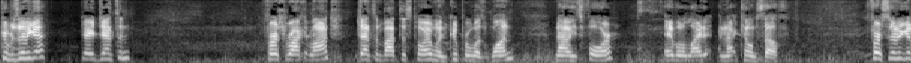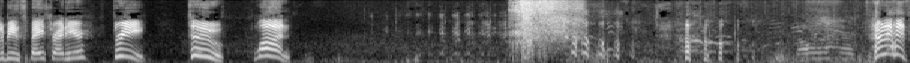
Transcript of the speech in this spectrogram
Kooper Zuniga, Gary Jensen. First rocket launch. Jensen bought this toy when Kooper was one. Now he's four. Able to light it and not kill himself. First Zuniga to be in space right here. Three, two, one. Here it is!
